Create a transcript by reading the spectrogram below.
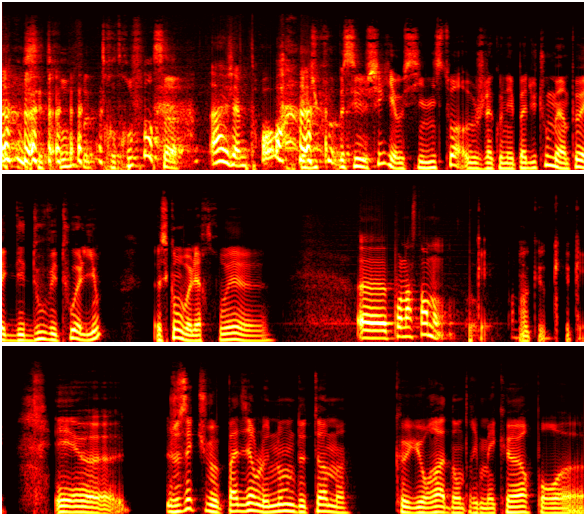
c'est trop, trop, trop fort ça. Ah, j'aime trop. et du coup, parce que je sais qu'il y a aussi une histoire, je la connais pas du tout, mais un peu avec des douves et tout à Lyon. Est-ce qu'on va les retrouver euh... pour l'instant, non. Ok, ok, ok, ok. Et je sais que tu veux pas dire le nombre de tomes qu'il y aura dans Dreammaker pour euh,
